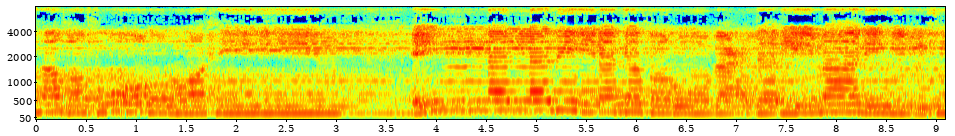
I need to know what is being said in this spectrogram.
الله غفور رحيم. إن الذين كفروا بعد إيمانهم ثم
